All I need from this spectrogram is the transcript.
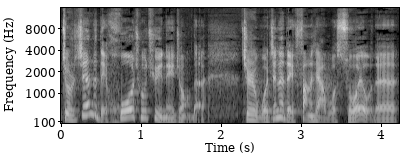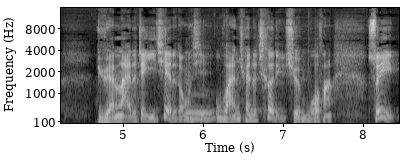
就是真的得豁出去那种的，就是我真的得放下我所有的。原来的这一切的东西，完全的彻底去模仿，所以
